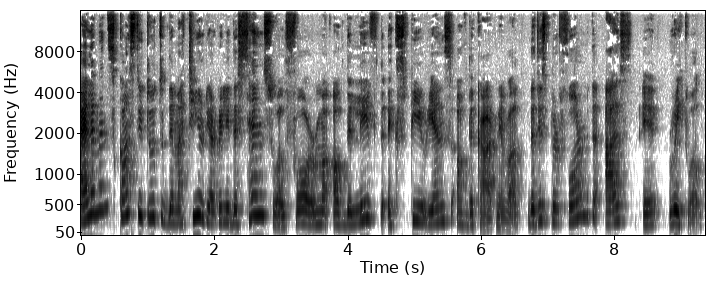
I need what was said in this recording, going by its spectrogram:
Elements constitute the material, really the sensual form of the lived experience of the carnival that is performed as a ritual.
